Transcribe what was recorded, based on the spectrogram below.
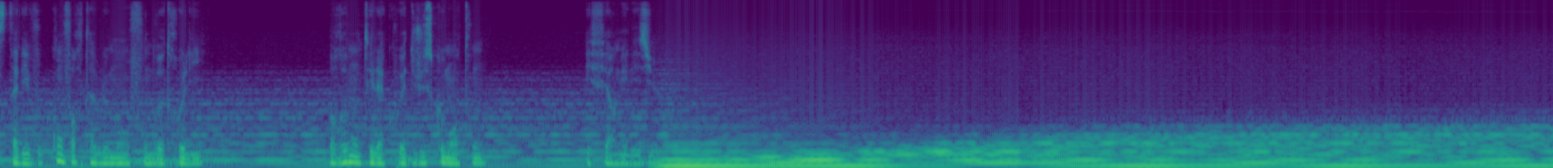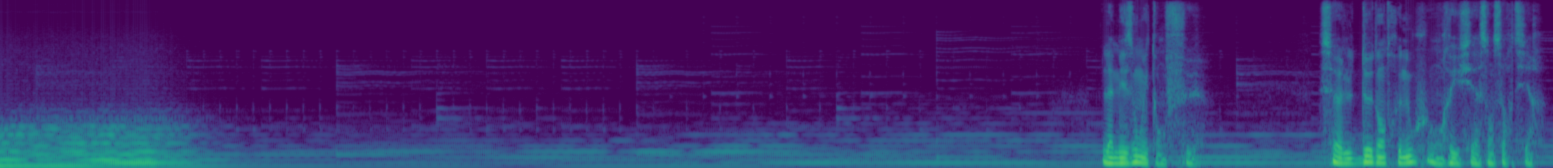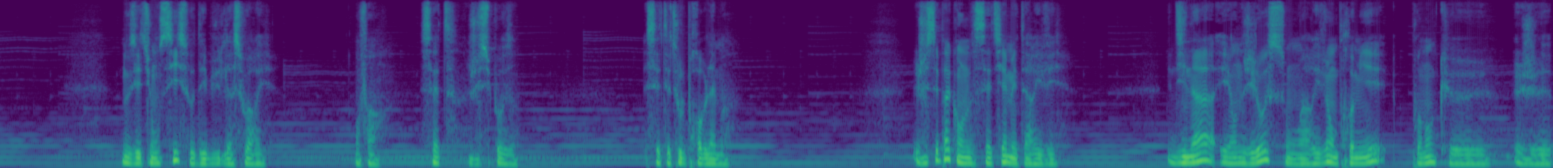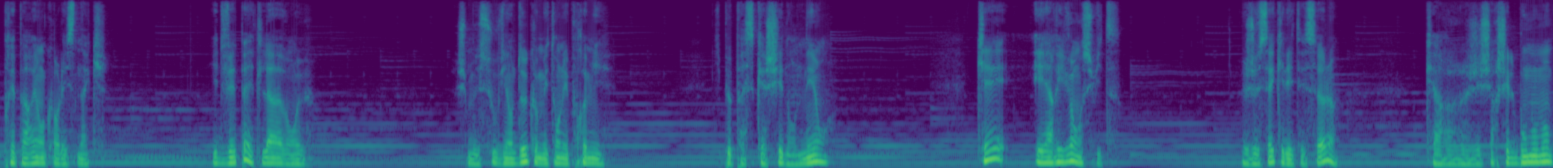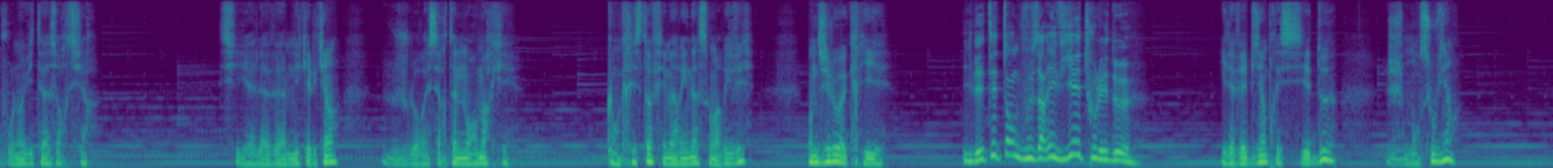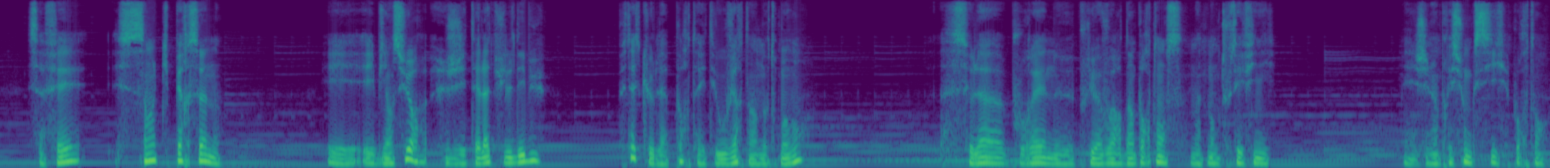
Installez-vous confortablement au fond de votre lit, remontez la couette jusqu'au menton et fermez les yeux. La maison est en feu. Seuls deux d'entre nous ont réussi à s'en sortir. Nous étions six au début de la soirée. Enfin, sept, je suppose. C'était tout le problème. Je sais pas quand le septième est arrivé. Dina et Angelo sont arrivés en premier pendant que je préparais encore les snacks. Ils devaient pas être là avant eux. Je me souviens d'eux comme étant les premiers. Il peut pas se cacher dans le néant. Kay est arrivée ensuite. Je sais qu'elle était seule, car j'ai cherché le bon moment pour l'inviter à sortir. Si elle avait amené quelqu'un, je l'aurais certainement remarqué. Quand Christophe et Marina sont arrivés, Angelo a crié. Il était temps que vous arriviez tous les deux. Il avait bien précisé deux, je m'en souviens. Ça fait cinq personnes. Et, et bien sûr, j'étais là depuis le début. Peut-être que la porte a été ouverte à un autre moment cela pourrait ne plus avoir d'importance maintenant que tout est fini. Mais j'ai l'impression que si, pourtant.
